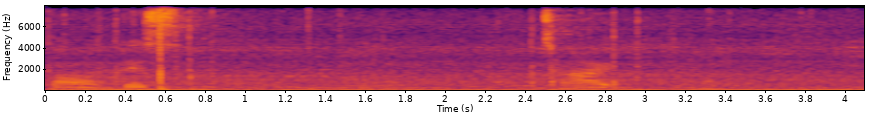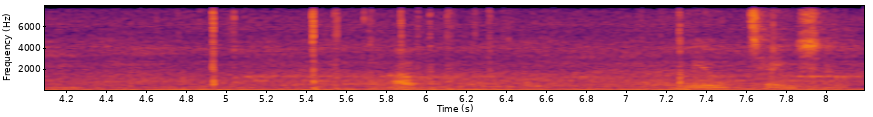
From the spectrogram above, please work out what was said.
For this type of mutation.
